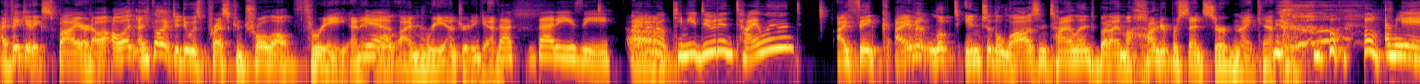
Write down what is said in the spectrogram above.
I think it expired. All, all I, I think all I have to do is press Control Alt three, and it Yeah. will, I'm re-entered again. It's that that easy. I don't know. Um, Can you do it in Thailand? I think I haven't looked into the laws in Thailand, but I'm hundred percent certain I can. I mean,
